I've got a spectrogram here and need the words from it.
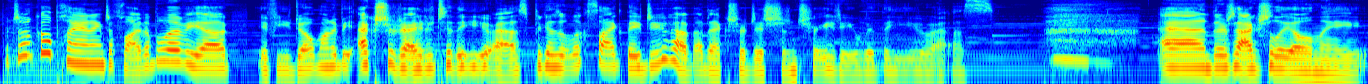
But don't go planning to fly to Bolivia if you don't want to be extradited to the U.S., because it looks like they do have an extradition treaty with the U.S. And there's actually only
